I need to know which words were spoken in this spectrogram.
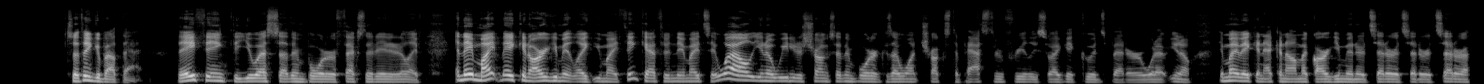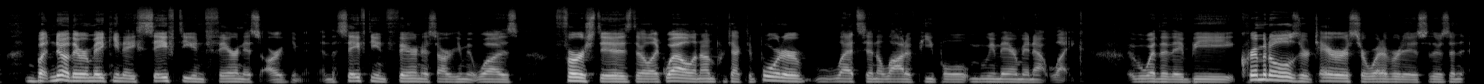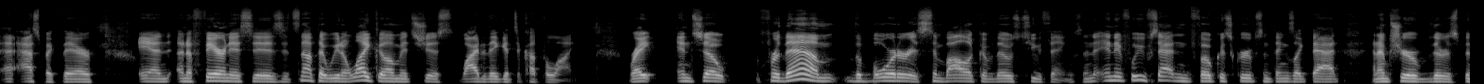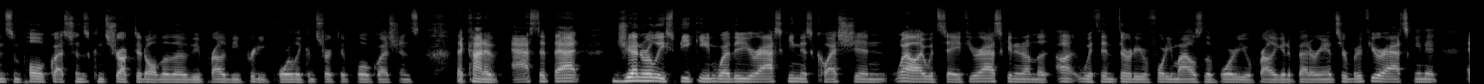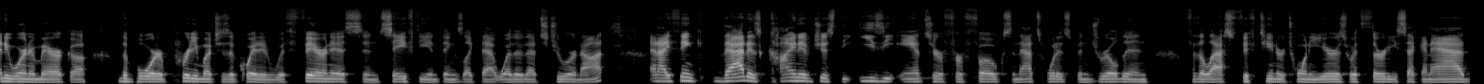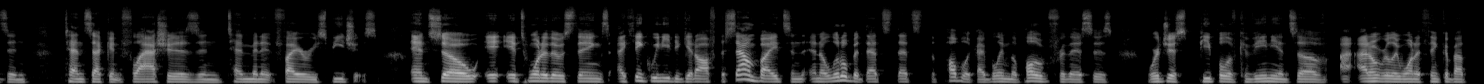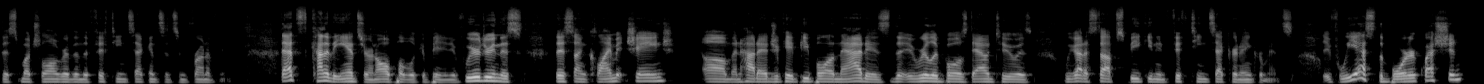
So think about that. They think the US southern border affects their day to day life. And they might make an argument like you might think, Katharine. They might say, well, you know, we need a strong southern border because I want trucks to pass through freely so I get goods better or whatever. You know, they might make an economic argument or et cetera, et cetera, et cetera. But no, they were making a safety and fairness argument. And the safety and fairness argument was, First is they're like, well, an unprotected border lets in a lot of people we may or may not like, whether they be criminals or terrorists or whatever it is. So there's an aspect there. And an fairness is it's not that we don't like them, it's just why do they get to cut the line? Right. And so for them, the border is symbolic of those two things. And and if we've sat in focus groups and things like that, and I'm sure there's been some poll questions constructed, although they would probably be pretty poorly constructed poll questions that kind of asked at that. Generally speaking, whether you're asking this question, well, I would say if you're asking it on the uh, within 30 or 40 miles of the border, you'll probably get a better answer. But if you're asking it anywhere in America, the border pretty much is equated with fairness and safety and things like that, whether that's true or not. And I think that is kind of just the easy answer for folks. And that's what it's been drilled in for the last 15 or 20 years with 30 second ads and 10 second flashes and 10 minute fiery speeches. And so it, it's one of those things I think we need to get off the sound bites and, and a little bit that's that's the public. I blame the public for this is we're just people of convenience of I, I don't really want to think about this much longer than the 15 seconds that's in front of me. That's kind of the answer in all public opinion. If we were doing this this on climate change, um, and how to educate people on that is that it really boils down to is we got to stop speaking in 15 second increments. If we ask the border question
